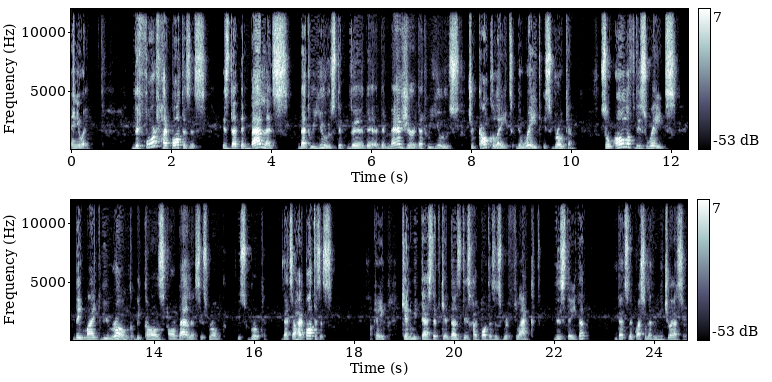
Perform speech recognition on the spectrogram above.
Anyway, the fourth hypothesis is that the balance that we use, the, the, the, the measure that we use to calculate the weight is broken. So all of these weights they might be wrong because our balance is wrong, is broken. That's a hypothesis, okay? Can we test it? Can, does this hypothesis reflect this data? That's the question that we need to answer.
